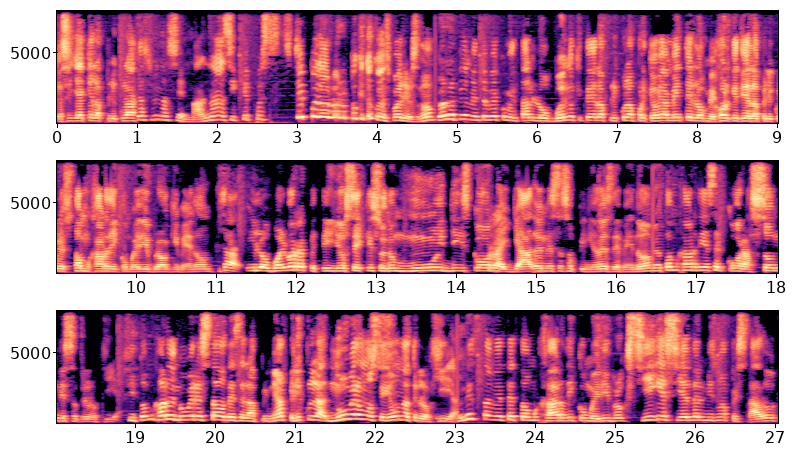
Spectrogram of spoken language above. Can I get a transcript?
hacer ya que la película hace una semana, así que pues sí puedo hablar un poquito con spoilers, ¿no? Pero rápidamente voy a comentar lo bueno que tiene la película, porque obviamente lo mejor que tiene la película es Tom Hardy como Eddie Brock y Venom. O sea, y lo vuelvo a repetir, yo sé que suena muy disco rayado en estas opiniones de Venom, pero Tom Hardy es el corazón de esta trilogía. Si Tom Hardy no hubiera estado desde la primera película, no hubiéramos tenido una trilogía. Honestamente, Tom Hardy como Eddie Brock sigue siendo el mismo apestado,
